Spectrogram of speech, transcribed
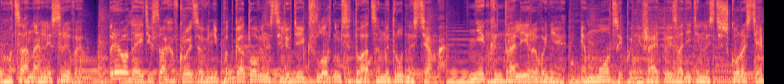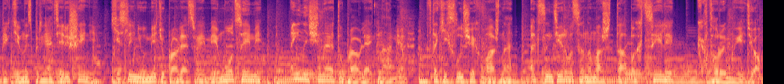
Эмоциональные срывы. Природа этих страхов кроется в неподготовленности людей к сложным ситуациям и трудностям. Неконтролирование эмоций понижает производительность, скорость и объективность принятия решений. Если не уметь управлять своими эмоциями, они начинают управлять нами. Таких случаях важно акцентироваться на масштабах цели, к которой мы идем.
